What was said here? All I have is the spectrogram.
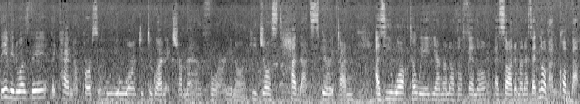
David was the, the kind of person who you wanted to go an extra mile for, you know. He just had that spirit, and as he walked away, he and another fellow, I saw them and I said, No, man, come back.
